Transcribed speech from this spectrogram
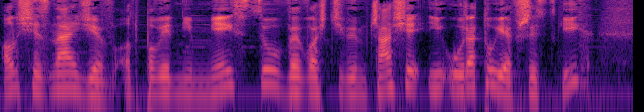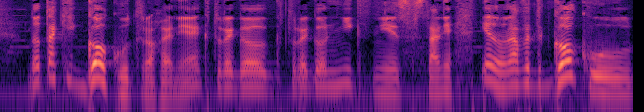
on się znajdzie w odpowiednim miejscu, we właściwym czasie i uratuje wszystkich. No taki Goku trochę, nie? Którego, którego nikt nie jest w stanie... Nie no, nawet Goku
